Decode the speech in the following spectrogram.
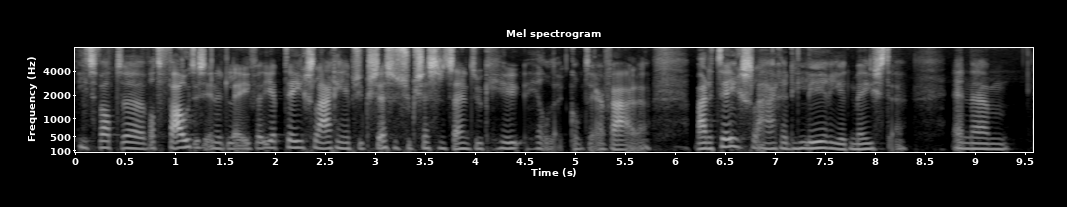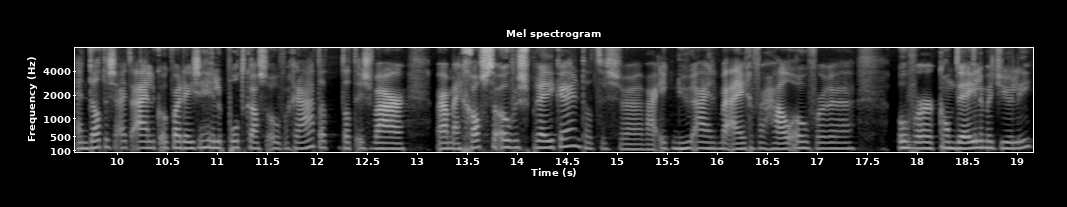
iets wat, uh, wat fout is in het leven. Je hebt tegenslagen en je hebt successen. Successen zijn natuurlijk heel, heel leuk om te ervaren. Maar de tegenslagen, die leren je het meeste. En, um, en dat is uiteindelijk ook waar deze hele podcast over gaat. Dat, dat is waar, waar mijn gasten over spreken. Dat is uh, waar ik nu eigenlijk mijn eigen verhaal over, uh, over kan delen met jullie.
